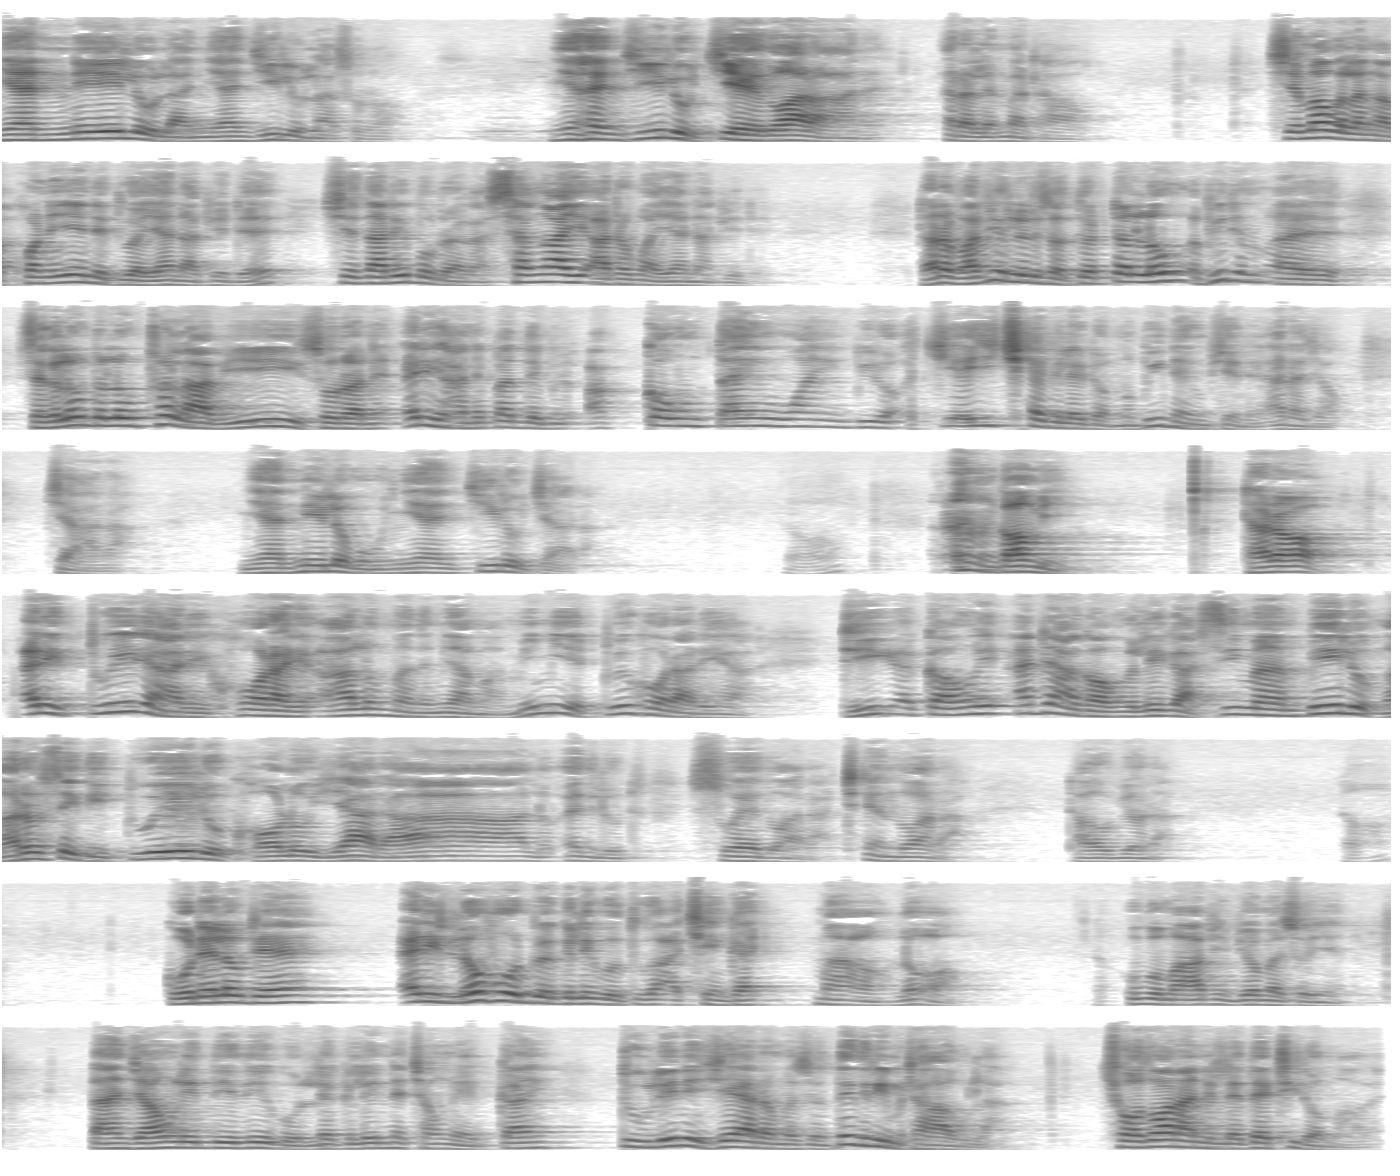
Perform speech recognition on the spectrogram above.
ညံနေလို့လားညံကြီးလို့လားဆိုတော့ညံကြီးလို့ကျဲသွားတာတဲ့အဲ့ဒါလည်းမှတ်ထားအောင်ရှင်မောက္ကလန်က9ရက်နဲ့သူကရန်တာဖြစ်တယ်ရှင်သာရိပုတ္တရာက15ရက်အထုတ်မှရန်တာဖြစ်တယ်ဒါတော့ဘာဖြစ်လဲလို့ဆိုတော့သူတလုံးအဖြစ် စကလုံးတလုံးထွက်လာပြီဆိုတာနဲ့အဲ့ဒီဟာနဲ့ပတ်သက်ပြီးအကုန်တိုင်းဝိုင်းပြီးတော့အကျဲကြီးချက်ပြလိုက်တော့မပြီးနိုင်ဘူးဖြစ်နေအဲ့ဒါကြောင့်ကြာတာညံနှေးလို့မဟုတ်ညံကြီးလို့ကြာတာနော်ကောင်းပြီဒါတော့အဲ့ဒီတွေးတာတွေခေါ်တာတွေအားလုံးမှန်သမျှမှာမိမိရဲ့တွေးခေါ်တာတွေဟာဒီအကောင်လေးအတ္တကောင်ကလေးကစီမံပေးလို့ငါတို့စိတ်ဒီတွေးလို့ခေါ်လို့ရတာလို့အဲ့ဒီလိုဆွဲသွားတာထင်သွားတာဒါကိုပြောတာနော်ကိုယ်နဲ့လုပ်တယ် အဲ့ဒီလှုပ်ဖို့အတွက်ကလေးကို तू ကအချိန်ကြိုက်မှန်အောင်လုပ်အောင်ဥပမာအဖြစ်ပြောမယ်ဆိုရင်တန်ချောင်းလေးသေးသေးကိုလက်ကလေးနှစ်ချောင်းနဲ့ကိုင်းတူလေးနဲ့ရဲရတော့မှဆိုသိသိမထားဘူးလားချော်သွားတာနဲ့လက်သက်ထိတော့မှာပဲ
